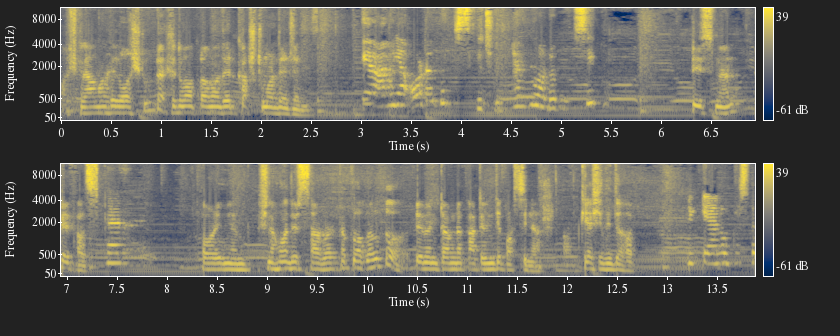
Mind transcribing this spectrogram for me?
আসলে আমাদের ওয়াশরুমটা শুধুমাত্র আমাদের কাস্টমারদের জন্য। আমি অর্ডার করছি কিছু। এখন অর্ডার করছি। প্লিজ ম্যাম পে ফার্স্ট হ্যাঁ। সরি ম্যাম আমাদের সার্ভারটা প্রবলেম তো পেমেন্টটা আমরা কাটে নিতে পারছি না। ক্যাশে দিতে হবে। কেন বুঝতে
